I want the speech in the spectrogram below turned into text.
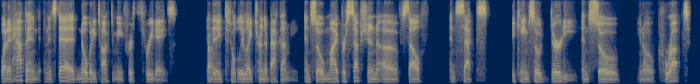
what had happened. And instead, nobody talked to me for three days. And they totally like turn their back on me. And so my perception of self and sex became so dirty and so, you know, corrupt.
